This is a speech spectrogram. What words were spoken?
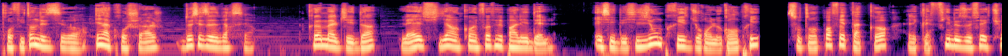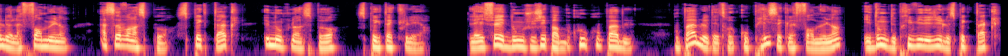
profitant des erreurs et accrochages de ses adversaires. Comme à Jeddah, la FIA a encore une fois fait parler d'elle, et ses décisions prises durant le Grand Prix sont en parfait accord avec la philosophie actuelle de la Formule 1, à savoir un sport spectacle et non plus un sport spectaculaire. La FIA est donc jugée par beaucoup coupable, coupable d'être complice avec la Formule 1 et donc de privilégier le spectacle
